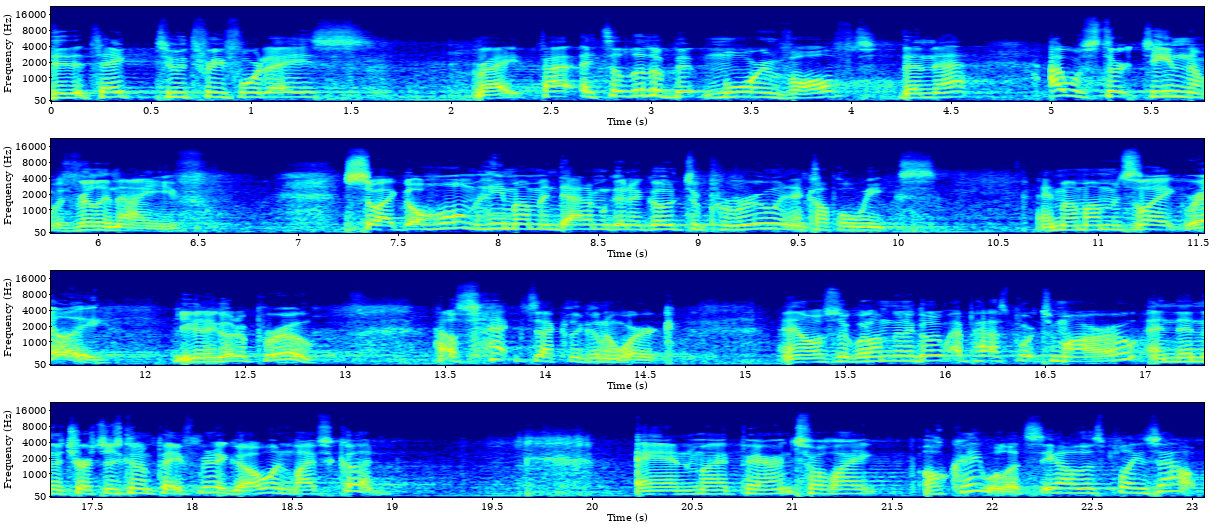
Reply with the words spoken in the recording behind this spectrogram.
Did it take two, three, four days? Right? It's a little bit more involved than that. I was 13 and I was really naive. So I go home, hey, mom and dad, I'm going to go to Peru in a couple weeks. And my mom is like, really? You're going to go to Peru? How's that exactly going to work? And I was like, well, I'm going to go get my passport tomorrow, and then the church is going to pay for me to go, and life's good. And my parents are like, okay, well, let's see how this plays out.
